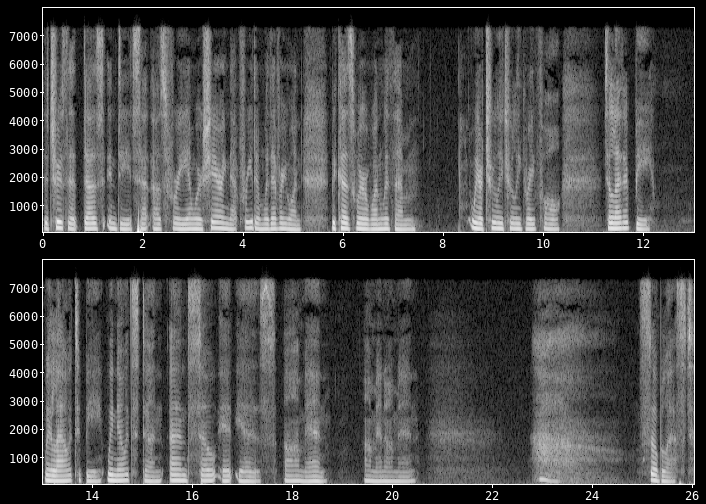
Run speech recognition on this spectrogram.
the truth that does indeed set us free. And we're sharing that freedom with everyone because we're one with them. We are truly, truly grateful to let it be. We allow it to be. We know it's done, and so it is. Amen. Amen. Amen. so blessed.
